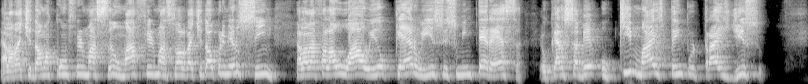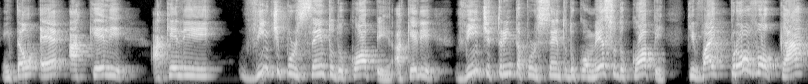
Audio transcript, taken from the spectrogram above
ela vai te dar uma confirmação, uma afirmação, ela vai te dar o primeiro sim, ela vai falar uau, eu quero isso, isso me interessa, eu quero saber o que mais tem por trás disso. Então é aquele aquele 20% do copy, aquele 20, 30% do começo do copy que vai provocar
